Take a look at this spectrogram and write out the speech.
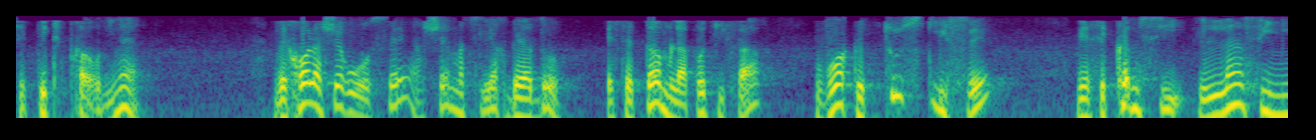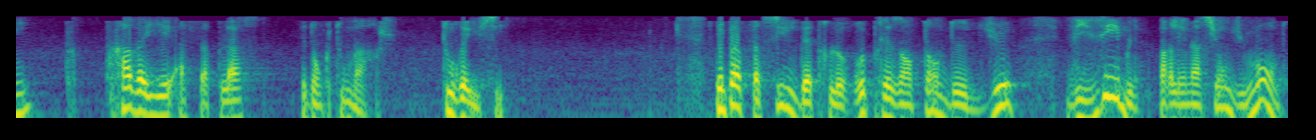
C'est extraordinaire. Et cet homme-là, Potiphar, voit que tout ce qu'il fait, eh c'est comme si l'infini travaillait à sa place, et donc tout marche, tout réussit. N'est pas facile d'être le représentant de Dieu visible par les nations du monde,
